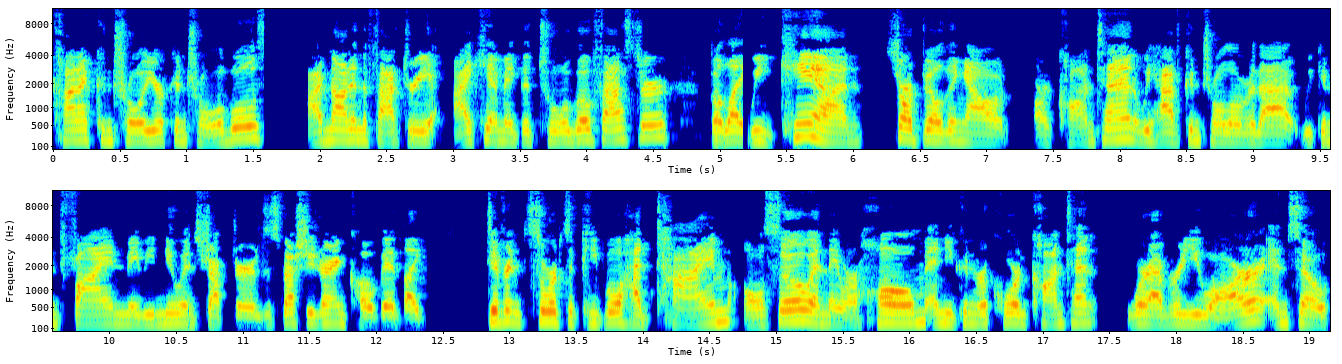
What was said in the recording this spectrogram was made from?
kind of control your controllables. I'm not in the factory. I can't make the tool go faster, but like we can start building out our content. We have control over that. We can find maybe new instructors, especially during COVID, like different sorts of people had time also and they were home and you can record content wherever you are. And so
